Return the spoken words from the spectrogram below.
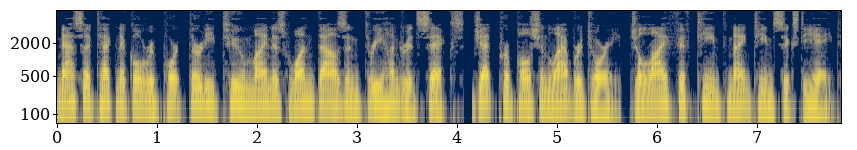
NASA Technical Report 32–1306, Jet Propulsion Laboratory, July 15, 1968.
